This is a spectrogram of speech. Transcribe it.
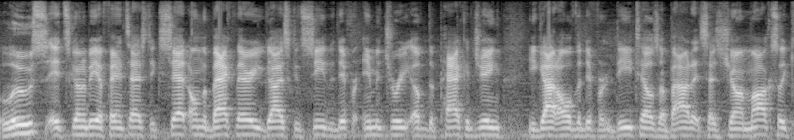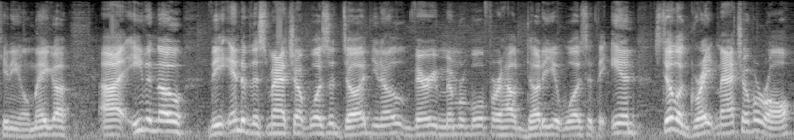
loose. It's going to be a fantastic set. On the back there, you guys can see the different imagery of the packaging. You got all the different details about it. It says Jon Moxley, Kenny Omega. Uh, even though the end of this matchup was a dud, you know, very memorable for how duddy it was at the end, still a great match overall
